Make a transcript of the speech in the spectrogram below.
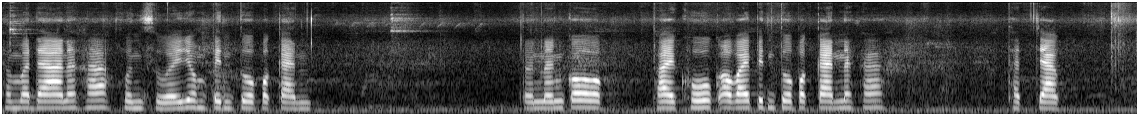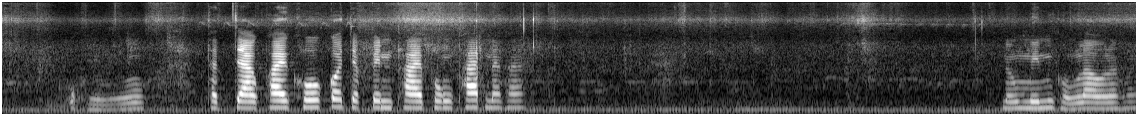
ธรรมดานะคะ คนสวยย่อมเป็นตัวประกัน ตอนนั้นก็พายโคกเอาไว้เป็นตัวประกันนะคะ ถัดจาก โอ้โห ถัดจากพายโคกก็จะเป็นพายพงพัฒน์นะคะ น้องมิ้นของเรานะคะ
